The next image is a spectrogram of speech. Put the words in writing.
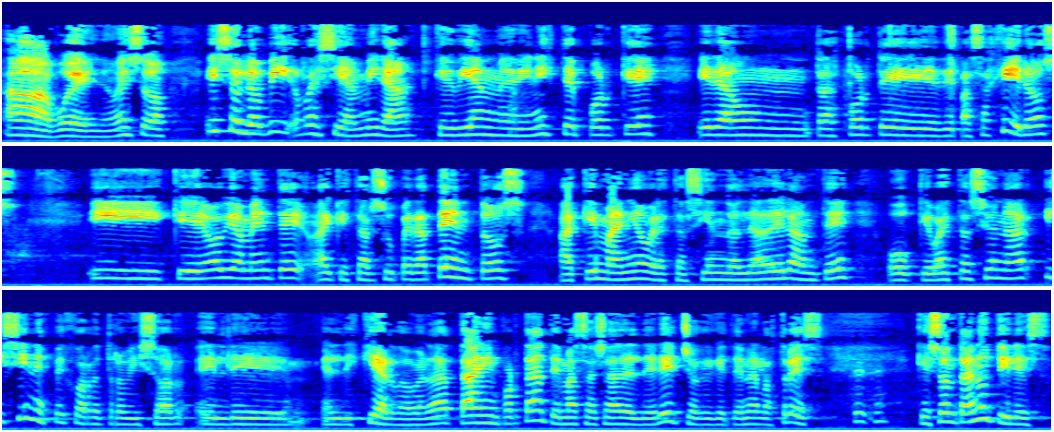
Ah, bueno, eso, eso lo vi recién, mira, qué bien me viniste porque era un transporte de pasajeros y que obviamente hay que estar súper atentos a qué maniobra está haciendo el de adelante o que va a estacionar y sin espejo retrovisor el de, el de izquierdo, ¿verdad? Tan importante, más allá del derecho, que hay que tener los tres, Sí, sí. que son tan útiles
